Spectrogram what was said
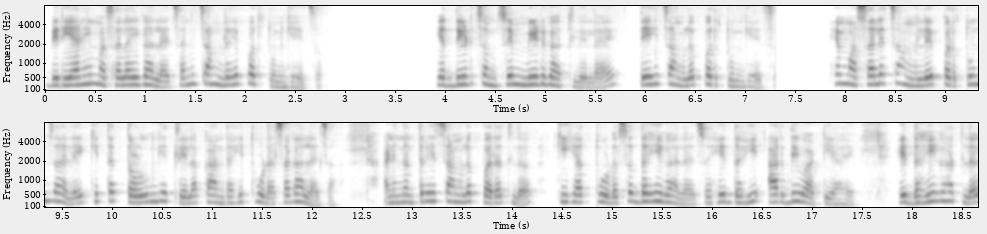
बिर्याणी मसालाही घालायचा आणि चांगलं हे परतून घ्यायचं. यात दीड चमचे मीठ घातलेलं आहे. तेही चांगलं परतून घ्यायचं. हे मसाले चांगले परतून झाले की त्यात तळून घेतलेला कांदाही थोडासा घालायचा. आणि नंतर हे चांगलं परतलं की ह्यात थोडंसं दही घालायचं. हे दही अर्धी वाटी आहे. हे दही घातलं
